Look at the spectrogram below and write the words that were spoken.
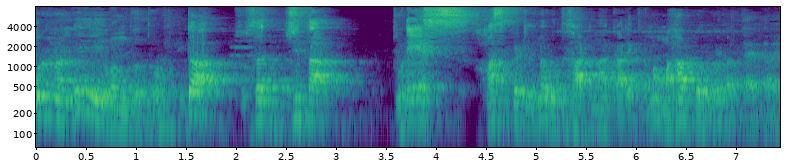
ಊರಿನಲ್ಲಿ ಒಂದು ದೊಡ್ಡ ಸುಸಜ್ಜಿತ ಟುಡೇಸ್ ಹಾಸ್ಪಿಟಲ್ನ ಉದ್ಘಾಟನಾ ಕಾರ್ಯಕ್ರಮ ಮಹಾಪ್ರಭುಗಳು ಬರ್ತಾ ಇದ್ದಾರೆ.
